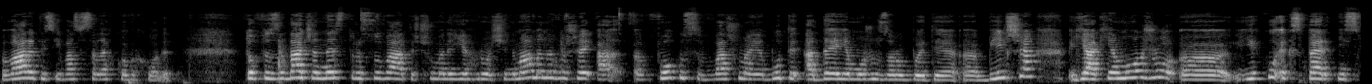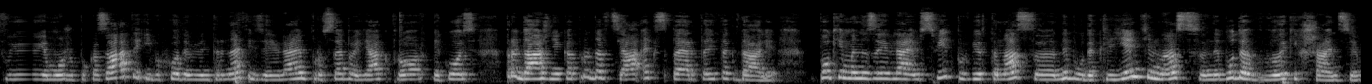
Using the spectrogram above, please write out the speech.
варитесь, і у вас все легко виходить. Тобто задача не стресувати, що в мене є гроші, немає в мене грошей, а фокус ваш має бути, а де я можу заробити е, більше, як я можу, е, яку експертність свою я можу показати, і виходимо в інтернет і заявляємо про себе як про якогось продажника, продавця, експерта і так далі. Поки ми не заявляємо світ, повірте, нас е, не буде клієнтів, нас не буде великих шансів.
